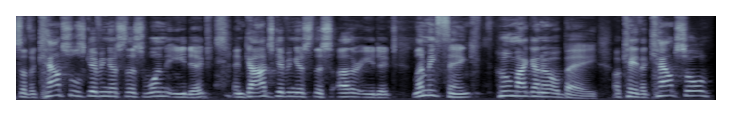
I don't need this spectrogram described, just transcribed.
So the council's giving us this one edict, and God's giving us this other edict. Let me think, who am I going to obey? Okay, the council,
